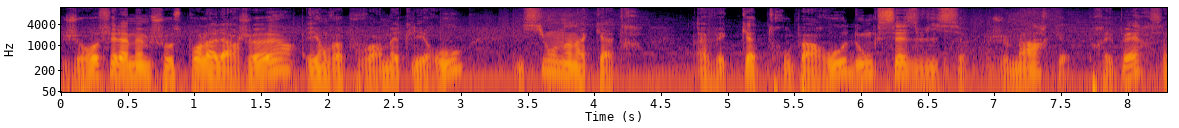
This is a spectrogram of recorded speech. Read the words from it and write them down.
Je refais la même chose pour la largeur, et on va pouvoir mettre les roues. Ici on en a 4, avec 4 trous par roue, donc 16 vis. Je marque, préperce,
